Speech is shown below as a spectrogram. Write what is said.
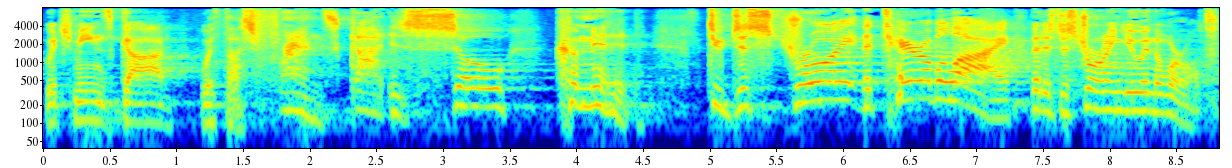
which means God with us. Friends, God is so committed to destroy the terrible lie that is destroying you in the world.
